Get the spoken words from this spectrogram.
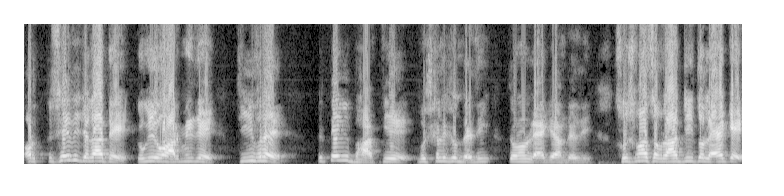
ਔਰ ਕਿਸੇ ਵੀ ਜਗ੍ਹਾ ਤੇ ਕਿਉਂਕਿ ਉਹ ਆਰਮੀ ਦੇ ਚੀਫ ਰਹੇ ਕਿਤੇ ਵੀ ਭਾਰਤੀ ਮੁਸ਼ਕਲ ਵਿੱਚ ਹੁੰਦੇ ਸੀ ਤੇ ਉਹਨਾਂ ਨੂੰ ਲੈ ਕੇ ਆਉਂਦੇ ਸੀ। ਸੁਸ਼ਮਾ ਸਵਰਾਜ ਜੀ ਤੋਂ ਲੈ ਕੇ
